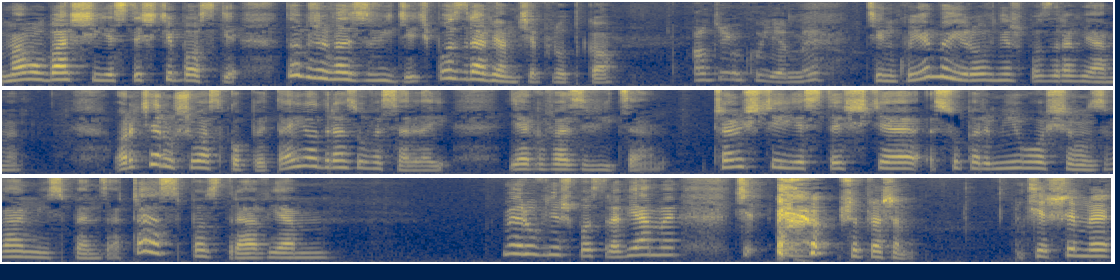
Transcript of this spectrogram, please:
mamo Basi, jesteście boskie. Dobrze was widzieć. Pozdrawiam cieplutko. O, dziękujemy. Dziękujemy i również pozdrawiamy. Orcia ruszyła z kopyta i od razu weselej, jak was widzę. Częściej jesteście, super miło się z wami spędza czas. Pozdrawiam. My również pozdrawiamy. Cie... Przepraszam. Cieszymy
